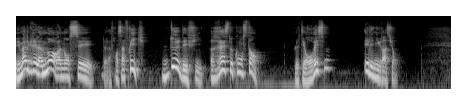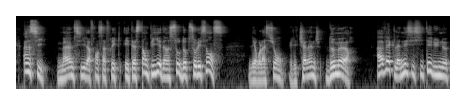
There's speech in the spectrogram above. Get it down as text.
Mais malgré la mort annoncée de la France-Afrique, deux défis restent constants, le terrorisme et l'immigration. Ainsi, même si la France-Afrique est estampillée d'un saut d'obsolescence, les relations et les challenges demeurent, avec la nécessité d'une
